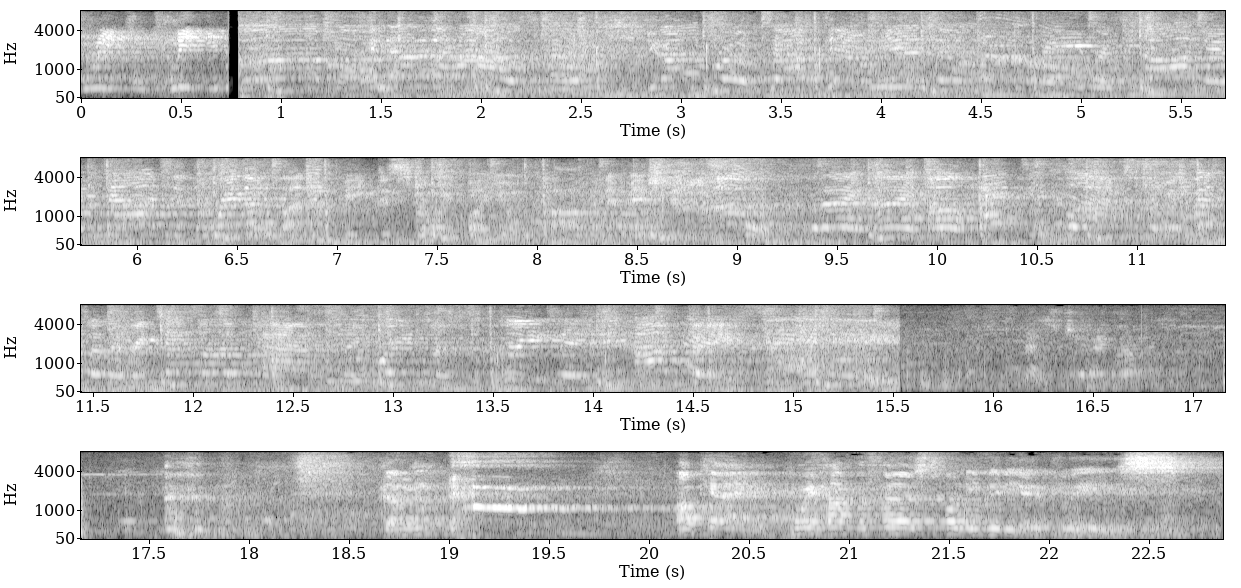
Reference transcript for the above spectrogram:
three completely. Oh, fucking out the house. You all wrote top down here. That's my favorite song and not the thrill. I'm not being destroyed by your carbon emissions. Oh, but I, I, I'll head to class. So we messed up every test on the past. My grades are screaming in my face. Don't. okay, can we have the first funny video, please?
